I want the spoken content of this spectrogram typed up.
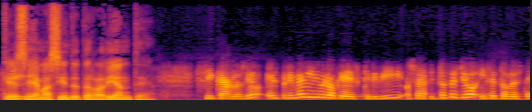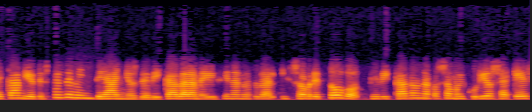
que Sí. se llama Siéntete Radiante. Sí, Carlos, yo el primer libro que escribí, o sea, entonces yo hice todo este cambio después de 20 años dedicada a la medicina natural y sobre todo dedicada a una cosa muy curiosa que es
